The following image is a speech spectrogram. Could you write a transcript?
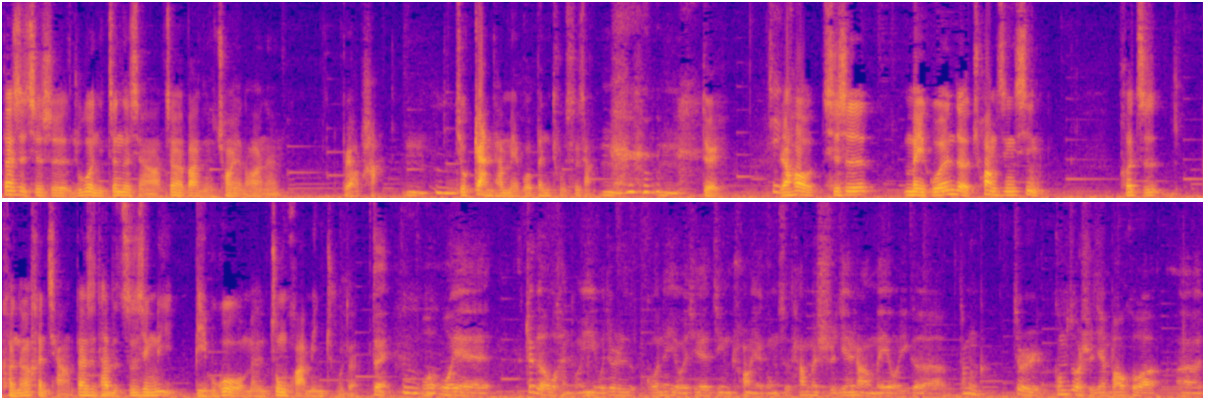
但是其实如果你真的想要正儿八经创业的话呢，不要怕，嗯嗯，就干他美国本土市场。嗯嗯，对。然后其实美国人的创新性和执可能很强，但是他的执行力比不过我们中华民族的。对，我我也。这个我很同意。我就是国内有一些进创业公司，他们时间上没有一个，他们就是工作时间，包括呃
